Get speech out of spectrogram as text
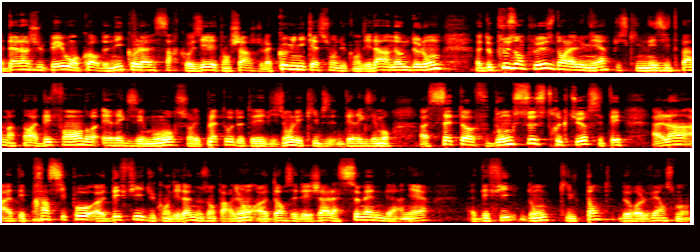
d'Alain Juppé ou encore de Nicolas Sarkozy. Il est en charge de la communication du candidat, un homme de l'ombre de plus en plus dans la lumière puisqu'il n'hésite pas maintenant à défendre Éric Zemmour sur les plateaux de télévision. L'équipe d'Éric Zemmour s'étoffe donc, se structure. C'était l'un des principaux euh, défis du candidat. Nous en parlions euh, d'ores et déjà la semaine dernière défi donc qu'il tente de relever en ce moment.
